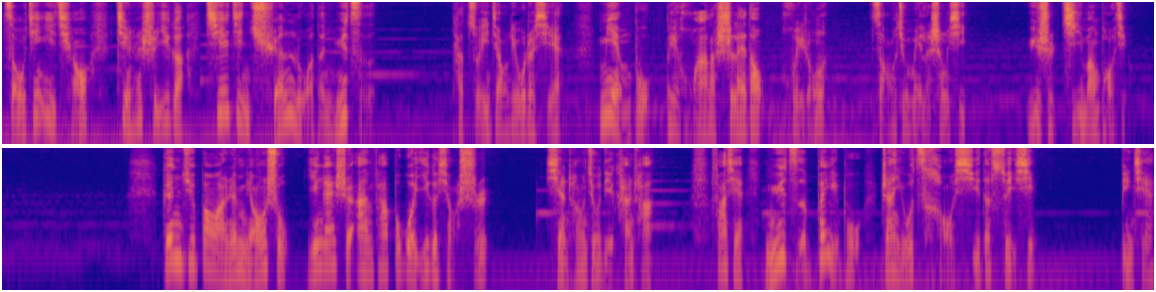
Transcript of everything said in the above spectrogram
走近一瞧，竟然是一个接近全裸的女子，她嘴角流着血，面部被划了十来刀，毁容了，早就没了声息。于是急忙报警。根据报案人描述，应该是案发不过一个小时，现场就地勘查，发现女子背部沾有草席的碎屑，并且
